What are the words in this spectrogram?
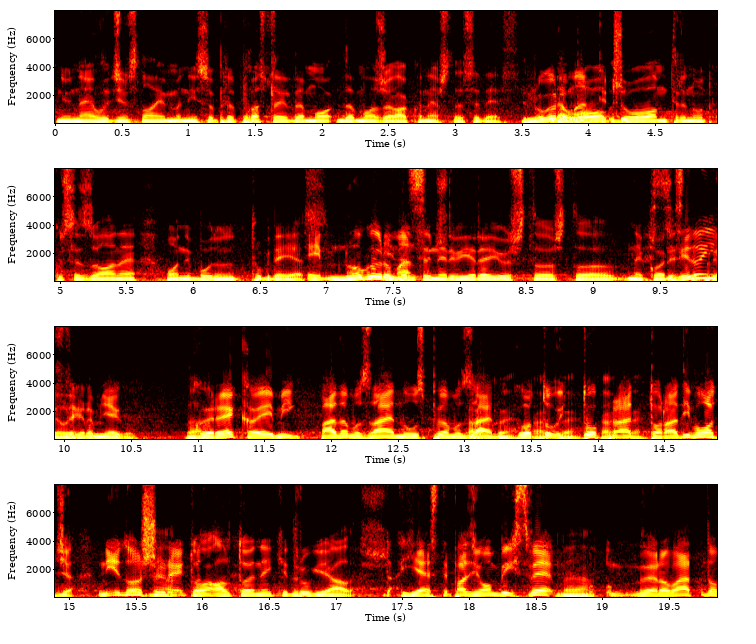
ni u najluđim snovima nisu pretpostavili da, mo, da može ovako nešto da se desi. Mnogo da romantično. U, da u ovom trenutku sezone oni budu tu gde jesu. E, mnogo je romantično. I da se nerviraju što, što ne koriste priliku. Instagram njegov? Da. koji je rekao, ej, mi padamo zajedno, uspevamo tako zajedno, je, gotovo. I to, pra, to radi vođa. Nije došao da, i rekao... To, ali to je neki drugi Aleš. Da, jeste, pazi, on bi ih sve da. verovatno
